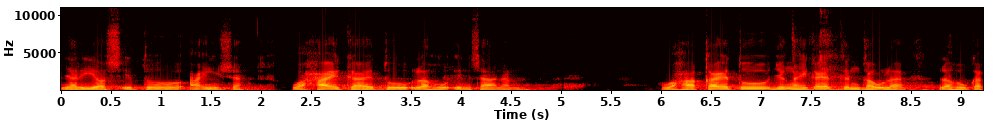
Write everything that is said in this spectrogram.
nyarios itu Aisyah wahai ka itu lahu insanan wahaka itu jeung ngahikayatkeun kaula lahu ka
